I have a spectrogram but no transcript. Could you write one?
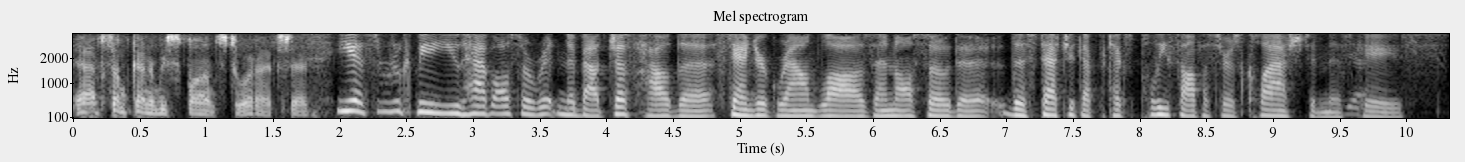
have some kind of response to what I've said. Yes, Rukmini, you have also written about just how the stand your ground laws and also the the statute that protects police officers clashed in this yes. case.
